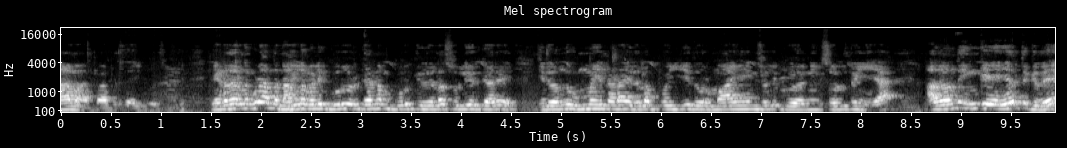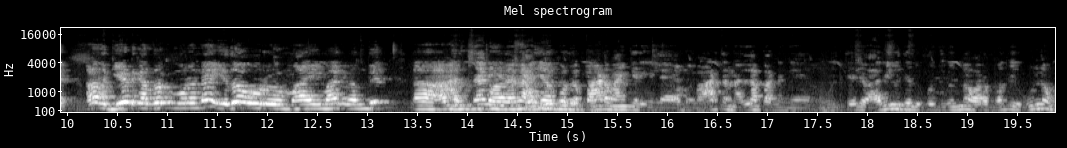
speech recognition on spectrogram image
ஆமா இப்ப அப்படிதான். என்னதான் கூட அந்த நல்ல வழி குரு இருக்காரு நம்ம குருக்கு இதெல்லாம் சொல்லியிருக்காரு. இது வந்து உண்மை இல்லடா இதெல்லாம் பொய் இது ஒரு மாயைன்னு சொல்லி நீங்க சொல்றீங்க. அது வந்து இங்க ஏத்துக்குது. ஆனா அந்த கேட்டுக்கு அந்த பக்கம் போனோன்னா ஏதோ ஒரு மாயை மாதிரி வந்து ஐயா போட்டு பாடம் வாங்கிக்கிறீங்களே. பாடத்தை நல்லா பண்ணுங்க. தெரியும் அறிவு தெளிவு கொஞ்சம் கொஞ்சமா வரும்போது இன்னும்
